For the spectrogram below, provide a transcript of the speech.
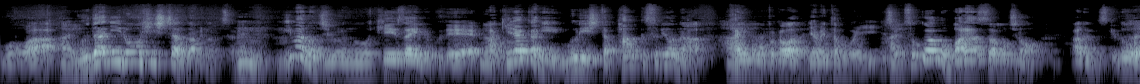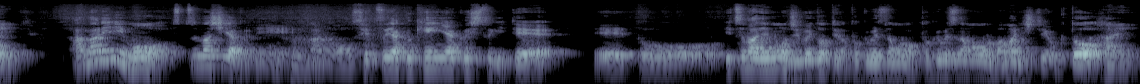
ものは、はい。無駄に浪費しちゃダメなんですよね。うん。今の自分の経済力で、明らかに無理したパンクするような買い物とかはやめた方がいいですよ。はい。そこはもうバランスはもちろんあるんですけど、はい。あまりにもつつましやかに、うん。あの、節約、倹約しすぎて、えっ、と、いつまでも自分にとっての特別なものを特別なもののままにしておくと、はい。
